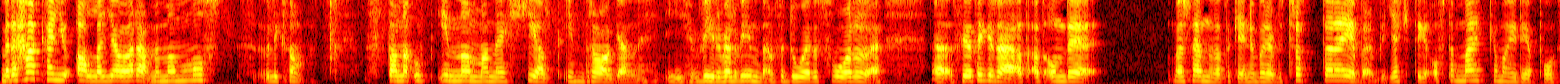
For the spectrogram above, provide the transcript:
Men det här kan ju alla göra, men man måste liksom stanna upp innan man är helt indragen i virvelvinden, för då är det svårare. Eh, så jag tänker så här att, att om det man känner att okej, okay, nu börjar jag bli tröttare, jag börjar bli jäktigare. Ofta märker man ju det på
